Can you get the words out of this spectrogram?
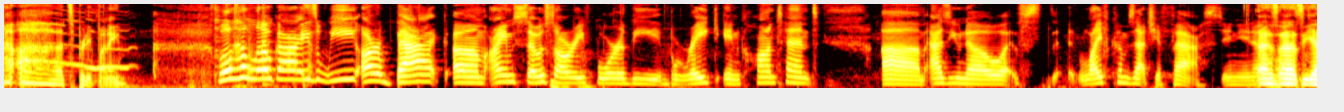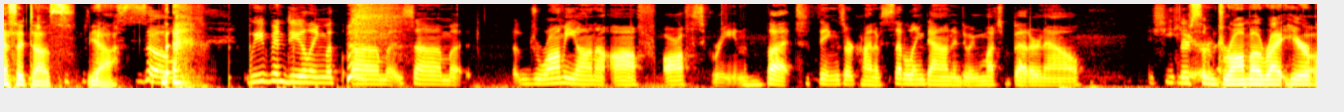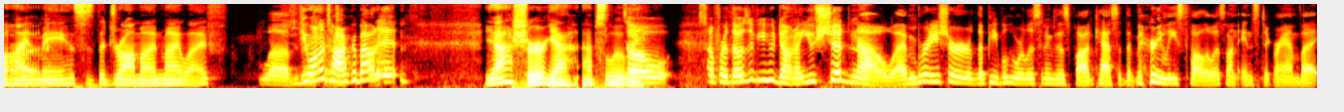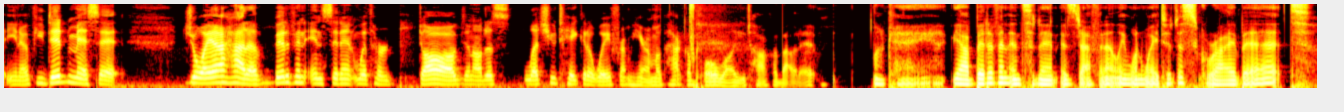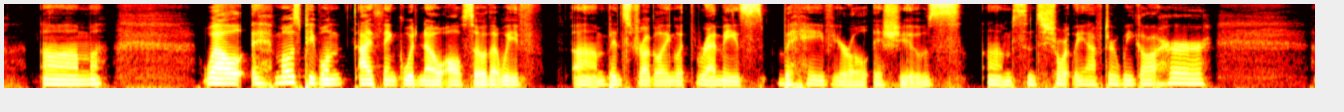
Ah, that's pretty funny. Well, hello guys. We are back. Um, I am so sorry for the break in content. Um, as you know, life comes at you fast, and you know As as yes it does. Yeah. So we've been dealing with um some dramiana off off screen, but things are kind of settling down and doing much better now. She There's some drama right here behind me. This is the drama in my life. love. She's Do you right want to talk about it? Yeah, sure. Yeah, absolutely. So, so for those of you who don't know, you should know. I'm pretty sure the people who are listening to this podcast, at the very least, follow us on Instagram. But you know, if you did miss it, Joya had a bit of an incident with her dogs, and I'll just let you take it away from here. I'm gonna pack a bowl while you talk about it. Okay. Yeah, a bit of an incident is definitely one way to describe it. Um well, eh, most people I think would know also that we've um, been struggling with Remy's behavioral issues um, since shortly after we got her.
